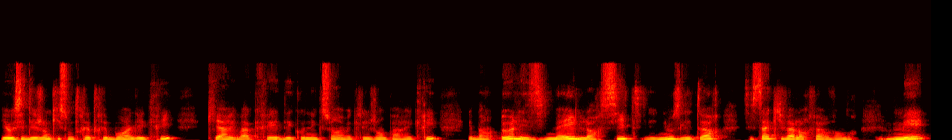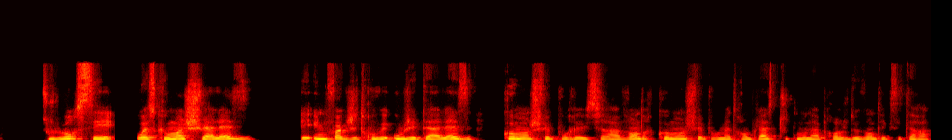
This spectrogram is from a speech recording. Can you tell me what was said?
Il y a aussi des gens qui sont très, très bons à l'écrit, qui arrivent à créer des connexions avec les gens par écrit. Et eh ben, eux, les emails, leurs sites, les newsletters, c'est ça qui va leur faire vendre. Mmh. Mais toujours, c'est où est-ce que moi, je suis à l'aise? Et une fois que j'ai trouvé où j'étais à l'aise, comment je fais pour réussir à vendre, comment je fais pour mettre en place toute mon approche de vente, etc.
